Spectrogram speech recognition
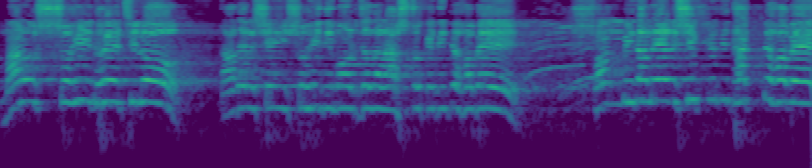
মানুষ শহীদ হয়েছিল তাদের সেই শহীদি মর্যাদা রাষ্ট্রকে দিতে হবে। সংবিধানের স্বীকৃতি থাকতে হবে।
